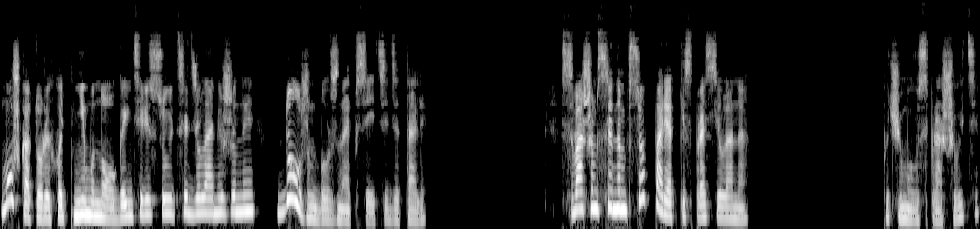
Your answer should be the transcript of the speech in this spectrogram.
Муж, который хоть немного интересуется делами жены, должен был знать все эти детали. «С вашим сыном все в порядке?» — спросила она. «Почему вы спрашиваете?»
